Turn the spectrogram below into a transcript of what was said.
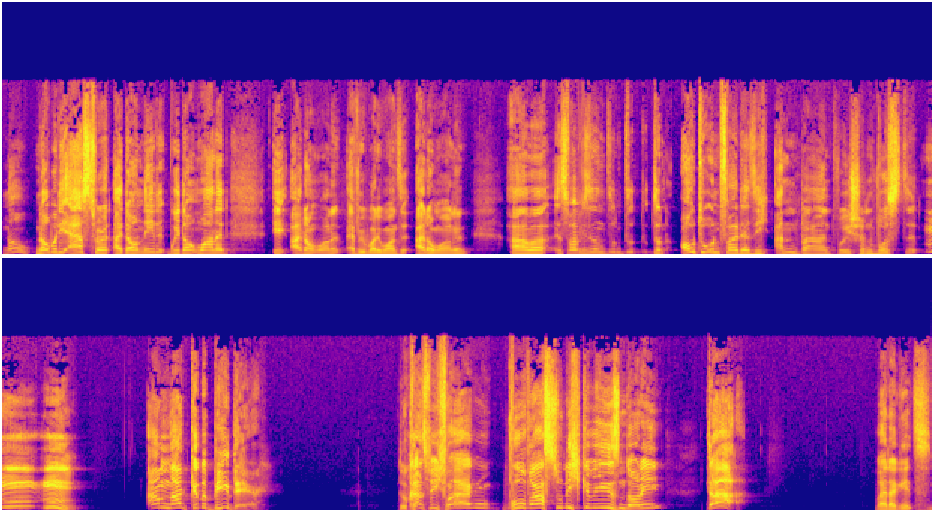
no, nobody asked for it. I don't need it. We don't want it. I don't want it. Everybody wants it. I don't want it. Aber es war wie so ein, so ein, so ein Autounfall, der sich anbahnt, wo ich schon wusste, mm, mm, I'm not gonna be there. Du kannst mich fragen, wo warst du nicht gewesen, Donny? Da! Weiter geht's.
